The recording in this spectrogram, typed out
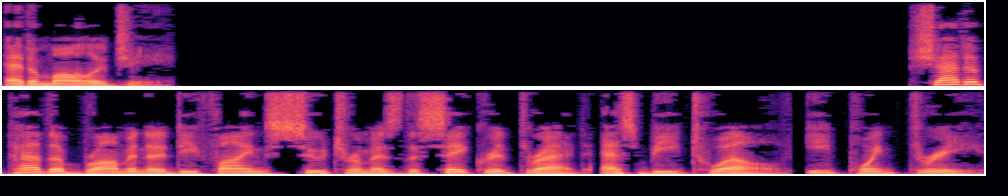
Etymology Shatapatha Brahmana defines sutram as the sacred thread SB 12, E.3,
